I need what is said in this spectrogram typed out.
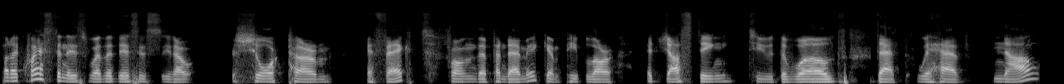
But a question is whether this is you know a short-term effect from the pandemic and people are adjusting to the world that we have now,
